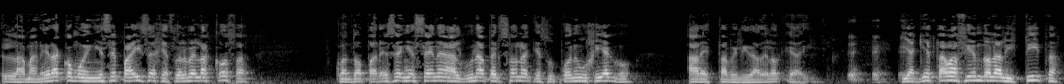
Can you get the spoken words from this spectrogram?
la manera como en ese país se resuelven las cosas cuando aparece en escena alguna persona que supone un riesgo a la estabilidad de lo que hay. Y aquí estaba haciendo la listita.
